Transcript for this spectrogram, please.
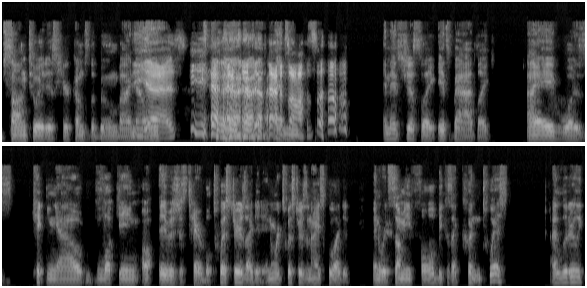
song to it is "Here Comes the Boom" by Nelly. Yes, yeah, that's and, awesome. And it's just like it's bad. Like I was kicking out, looking. Oh, it was just terrible. Twisters. I did inward twisters in high school. I did inward semi full because I couldn't twist. I literally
